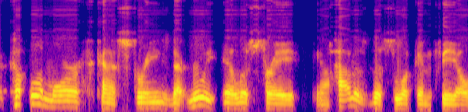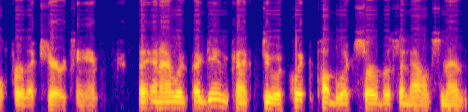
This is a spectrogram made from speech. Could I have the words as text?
a couple of more kind of screens that really illustrate, you know, how does this look and feel for the care team. And I would, again, kind of do a quick public service announcement,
